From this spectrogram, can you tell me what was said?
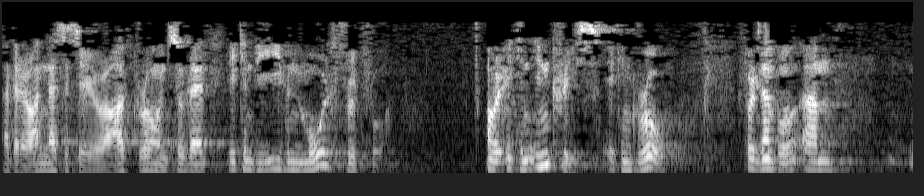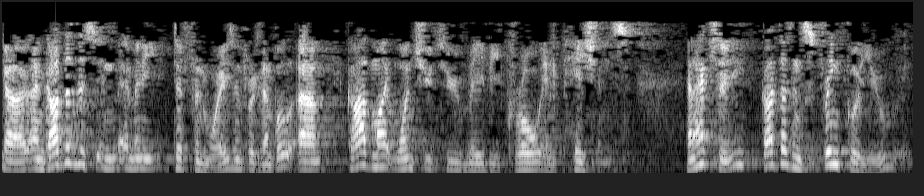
that are unnecessary or outgrown so that it can be even more fruitful or it can increase, it can grow. For example, um, uh, and God does this in, in, many different ways. And for example, um, God might want you to maybe grow in patience. And actually, God doesn't sprinkle you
